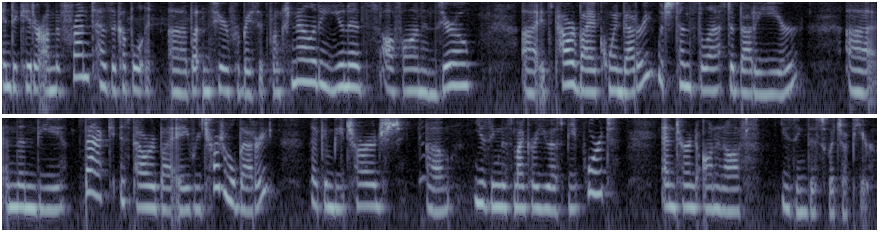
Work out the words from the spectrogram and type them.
indicator on the front has a couple uh, buttons here for basic functionality, units, off, on, and zero. Uh, it's powered by a coin battery, which tends to last about a year. Uh, and then the back is powered by a rechargeable battery that can be charged um, using this micro USB port and turned on and off using this switch up here.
